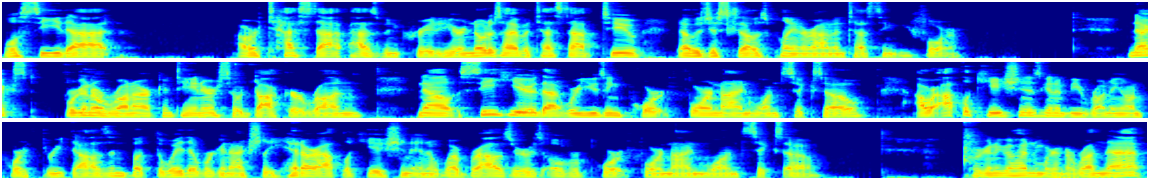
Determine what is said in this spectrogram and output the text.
we'll see that our test app has been created here. Notice I have a test app too. That was just because I was playing around and testing before. Next, we're going to run our container. So docker run. Now see here that we're using port 49160. Our application is going to be running on port 3000, but the way that we're going to actually hit our application in a web browser is over port 49160. So we're going to go ahead and we're going to run that.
